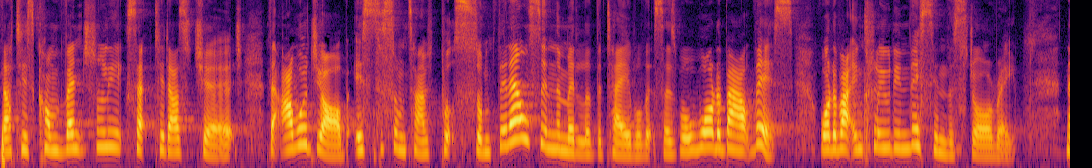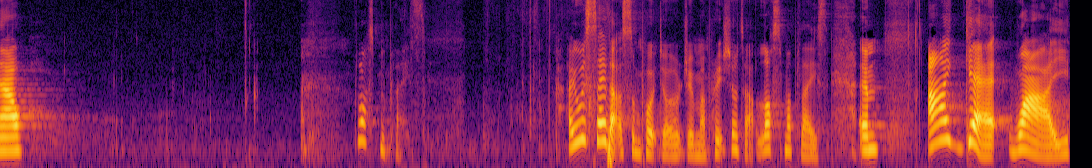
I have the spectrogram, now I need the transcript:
that is conventionally accepted as church, that our job is to sometimes put something else in the middle of the table that says, well, what about this? What about including this in the story? Now, lost my place. I always say that at some point during my preach, don't I? Lost my place. Um, I get why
